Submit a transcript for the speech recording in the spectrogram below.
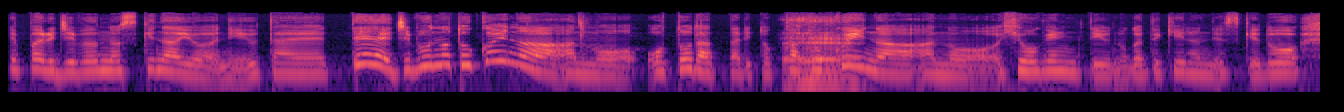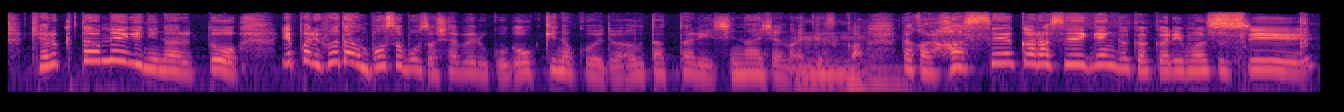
やっぱり自分の好きなように歌えて自分の得意なあの音だったりとか、えー、得意なあの表現っていうのができるんですけどキャラクター名義になるとやっぱり普段ボソボソ喋る子が大きな声では歌ったりしないじゃないですか。だから発声から制限がかかりますし。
